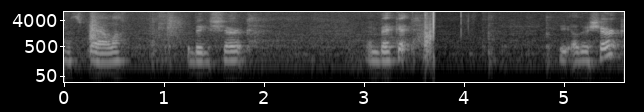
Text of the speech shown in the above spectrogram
That's Bala, the big shark, and Beckett, the other shark.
